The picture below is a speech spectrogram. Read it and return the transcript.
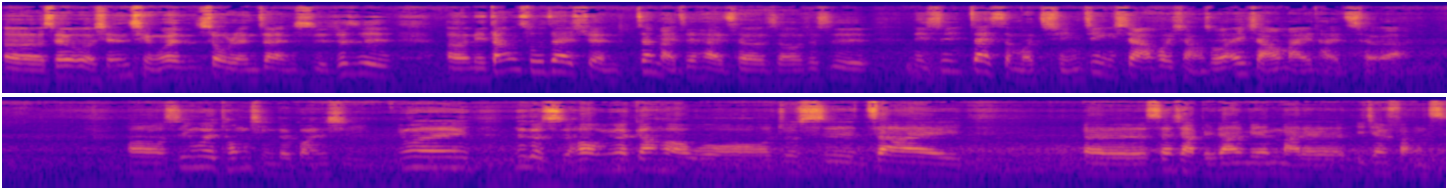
呃，所以我先请问兽人战士，就是呃，你当初在选在买这台车的时候，就是你是在什么情境下会想说，哎，想要买一台车啊？哦，是因为通勤的关系，因为那个时候，因为刚好我就是在呃三峡北大那边买了一间房子。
